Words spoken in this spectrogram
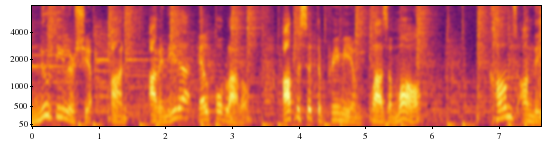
new dealership on Avenida El Poblado opposite the Premium Plaza Mall comes on the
